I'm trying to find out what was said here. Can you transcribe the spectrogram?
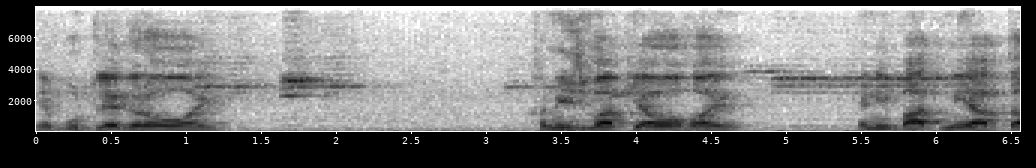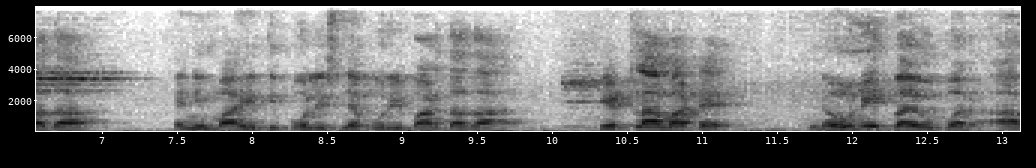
એ બુટલેગરો હોય, ખનીજ માફિયાઓ હોય, એની બાતમી આપતા હતા, એની માહિતી પોલીસને પૂરી પાડતા હતા. એટલા માટે નવનીતભાઈ ઉપર આ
